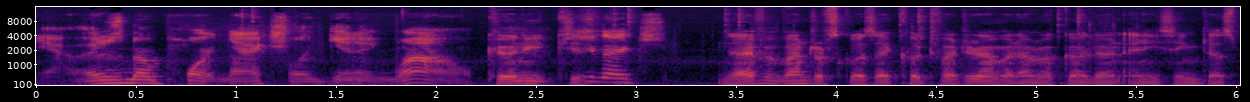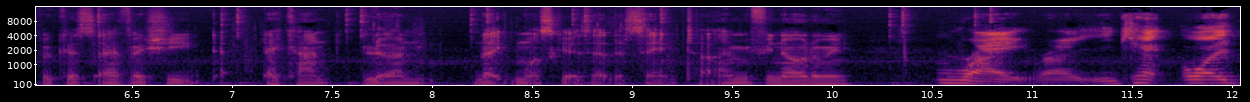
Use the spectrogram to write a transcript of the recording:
yeah, there's no point in actually getting, wow. 'cause can actually, I have a bunch of skills I could try to learn, but I'm not gonna learn anything just because I've actually I can't learn like more skills at the same time. If you know what I mean. right, right, you can't, like,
